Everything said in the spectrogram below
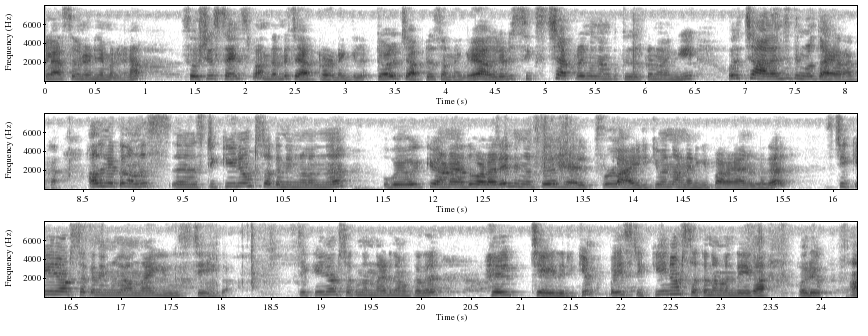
ക്ലാസ് സെവനായിട്ട് ഞാൻ പറയണം. സോഷ്യൽ സയൻസ് പന്ത്രണ്ട് ചാപ്റ്റർ ഉണ്ടെങ്കിൽ ട്വൽവ് ചാപ്റ്റേഴ്സ് ഉണ്ടെങ്കിൽ അതിലൊരു സിക്സ് ചാപ്റ്ററെങ്കിലും നമുക്ക് തീർക്കണമെങ്കിൽ ഒരു ചാലഞ്ച് നിങ്ങൾ തയ്യാറാക്കുക. അതിലൊക്കെ നമ്മൾ സ്റ്റിക്കി നോട്ട്സ് ഒക്കെ നിങ്ങളൊന്ന് ഉപയോഗിക്കുകയാണ്. അത് വളരെ നിങ്ങൾക്ക് ഹെൽപ്ഫുൾ ആയിരിക്കുമെന്നാണ് എനിക്ക് പറയാനുള്ളത്. സ്റ്റിക്കി നോട്ട്സ് ഒക്കെ നിങ്ങൾ നന്നായി യൂസ് ചെയ്യുക. സ്റ്റിക്കി നോട്ട്സ് ഒക്കെ നന്നായിട്ട് നമുക്കത് ഹെൽപ്പ് ചെയ്തിരിക്കും. അപ്പോൾ ഈ സ്റ്റിക്കി നോട്ട്സ് ഒക്കെ നമ്മൾ എന്ത് ചെയ്യുക? ഒരു ആ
